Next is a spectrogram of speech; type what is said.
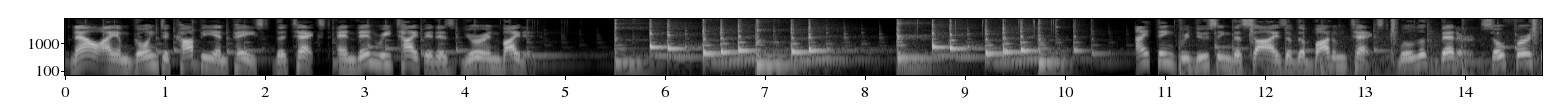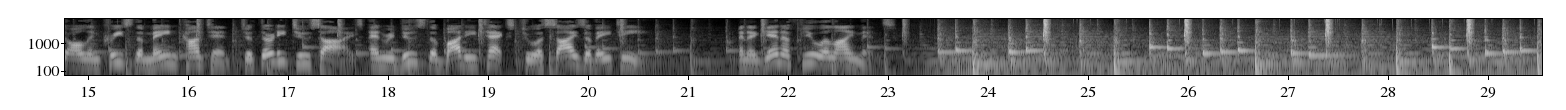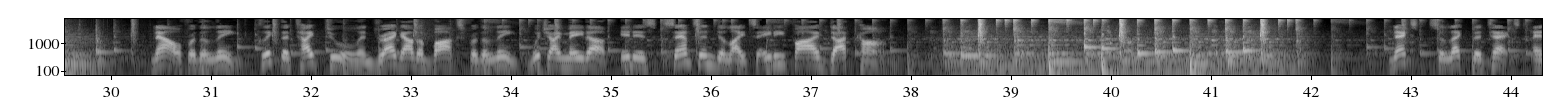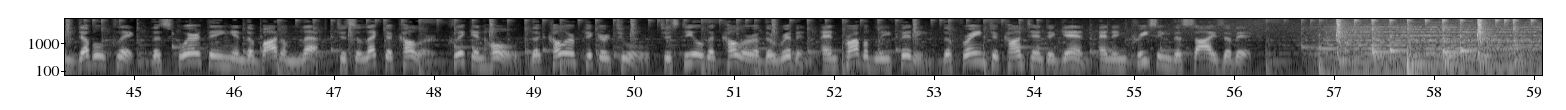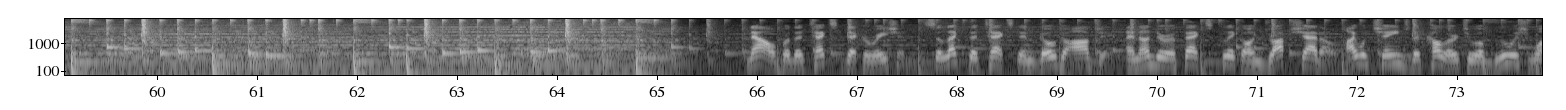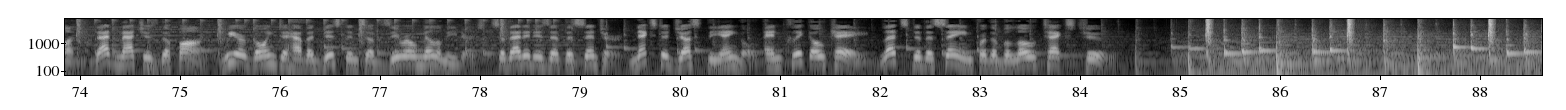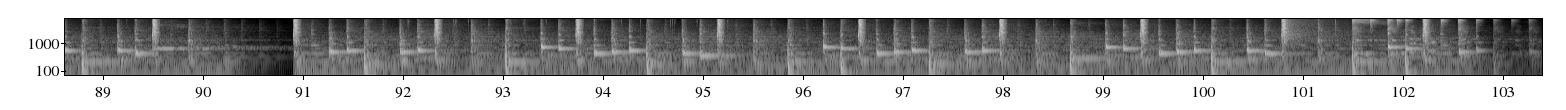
Now I am going to copy and paste the text, and then retype it as, you're invited. I think reducing the size of the bottom text will look better, so first I'll increase the main content to 32 size, and reduce the body text to a size of 18. And again a few alignments. Now for the link, click the type tool and drag out a box for the link, which I made up, it is, samsondelights85.com. Next, select the text, and double-click, the square thing in the bottom left, to select a color, click and hold, the color picker tool, to steal the color of the ribbon, and probably fitting, the frame to content again, and increasing the size of it. Now for the text decoration, select the text and go to Object, and under Effects click on Drop Shadow. I will change the color to a bluish one, that matches the font. We are going to have a distance of 0 millimeters, so that it is at the center. Next adjust the angle, and click OK. Let's do the same for the below text too.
